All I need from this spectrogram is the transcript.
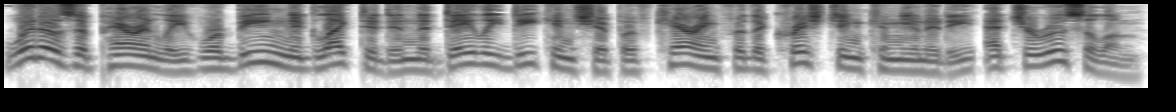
Widows apparently were being neglected in the daily deaconship of caring for the Christian community at Jerusalem.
